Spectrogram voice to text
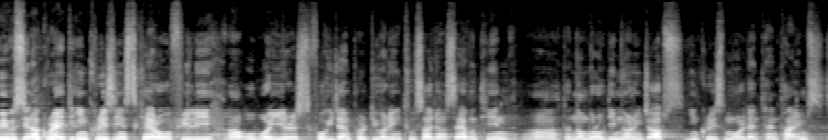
We've seen a great increase in scale of Philly uh, over years. For example, during 2017, uh, the number of deep learning jobs increased more than 10 times.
